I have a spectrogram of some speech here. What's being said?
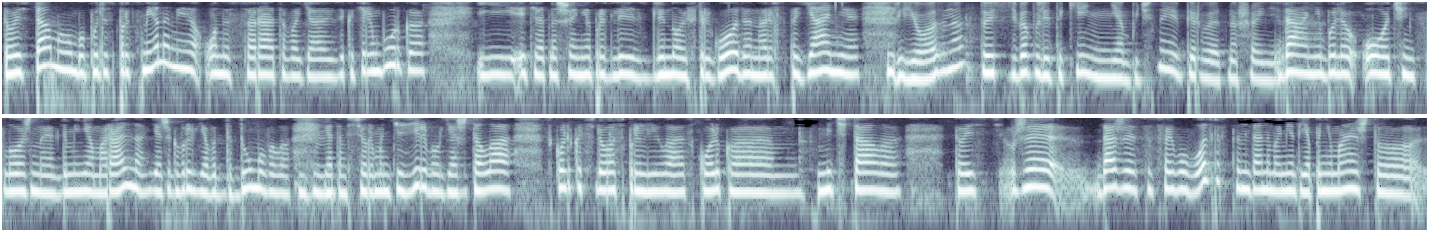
То есть, да, мы оба были спортсменами, он из Саратова, я из Екатеринбурга, и эти отношения продлились длиной в три года на расстоянии. Серьезно? То есть у тебя были такие необычные первые отношения? Да, они были очень сложные для меня морально. Я же говорю, я вот додумывала, угу. я там все романтизировала, я ждала, сколько слез пролила, сколько мечтала. То есть уже даже со своего возраста на данный момент я понимаю, что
